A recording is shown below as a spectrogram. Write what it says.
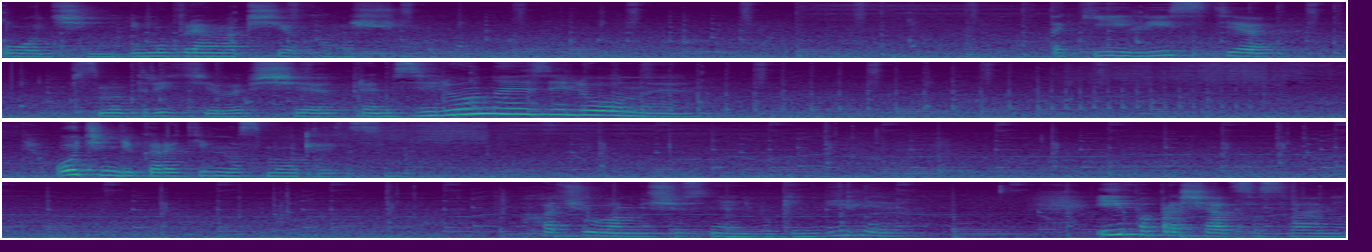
Очень. Ему прям вообще хорошо. такие листья, смотрите, вообще прям зеленые-зеленые. Очень декоративно смотрится. Хочу вам еще снять бугенвилии и попрощаться с вами.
